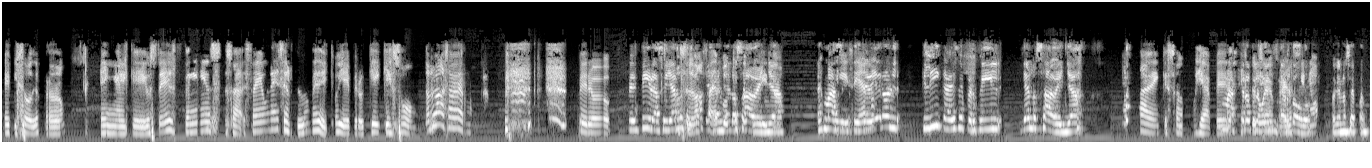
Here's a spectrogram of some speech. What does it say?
episodios, perdón, en el que ustedes están en, o sea, están en una incertidumbre de, oye, pero ¿qué, qué son? No lo van a saber nunca. pero Mentira, si ya No, se lo ver ya lo saben poquito. ya. Es más, Sí, si le no- dieron clic a ese perfil, ya lo saben ya. no saben qué son. Ya, Es pero más, creo que lo voy a buscar que todo, no- para que no sepan.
